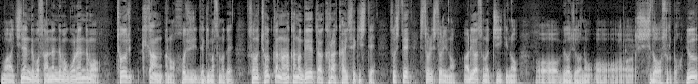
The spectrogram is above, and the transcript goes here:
まあ1年でも3年でも5年でも長期間あの保持できますので、その長期間の中のデータから解析して、そして一人一人の、あるいはその地域の病状の指導をするという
